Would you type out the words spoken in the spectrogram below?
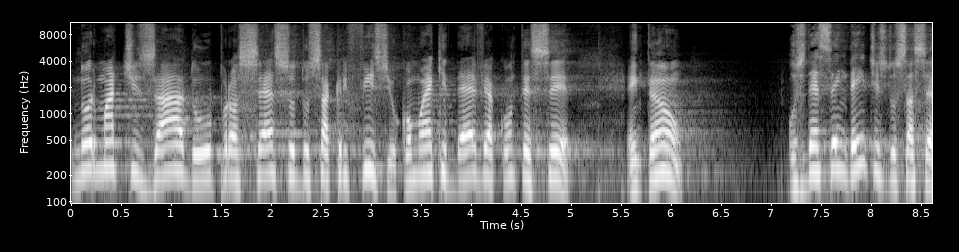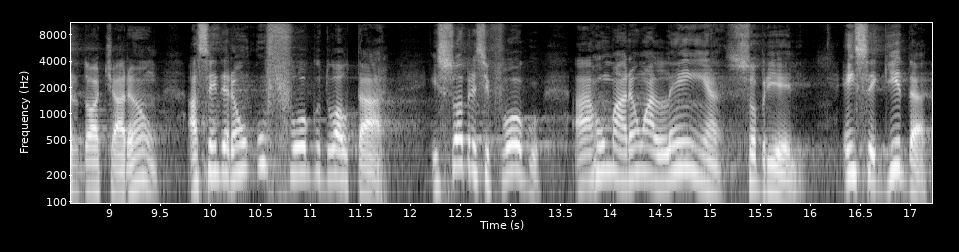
normatizado o processo do sacrifício, como é que deve acontecer. Então, os descendentes do sacerdote Arão acenderão o fogo do altar, e sobre esse fogo arrumarão a lenha sobre ele. Em seguida,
